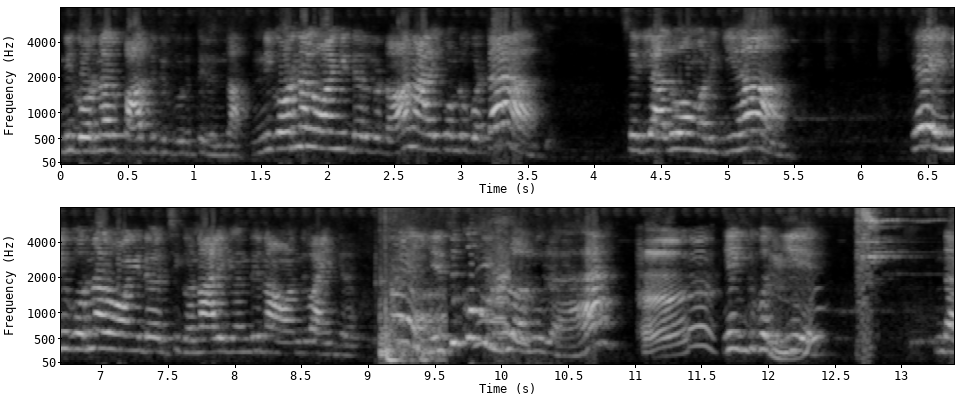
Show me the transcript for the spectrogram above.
இன்னைக்கு ஒரு நாள் பாத்துட்டு கொடுத்துருந்தா. இன்னைக்கு ஒரு நாள் வாங்கிட்டு இருக்கட்டும். நாளைக்கு கொண்டு போட்டா? சரி அழுவாம இருக்கியா ஏய் இன்னைக்கு ஒரு நாள் வாங்கிட்டு வச்சுக்கோ. நாளைக்கு வந்து நான் வந்து வாங்கிக்கிறேன். எதுக்கு எதுக்கும் இவ்வளவு அழுவுல ஏய் இங்க பாரு இந்தா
